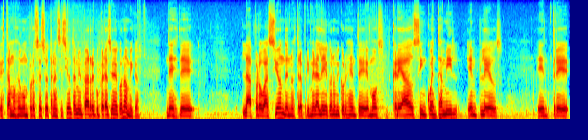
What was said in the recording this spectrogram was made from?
estamos en un proceso de transición también para recuperación económica. Desde la aprobación de nuestra primera ley económica urgente hemos creado 50.000 empleos entre,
